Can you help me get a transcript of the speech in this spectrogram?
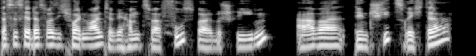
das ist ja das, was ich vorhin meinte. Wir haben zwar Fußball beschrieben, aber den Schiedsrichter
